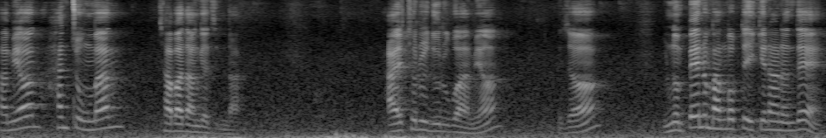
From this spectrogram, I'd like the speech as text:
하면 한쪽만 잡아당겨진다. 알트를 누르고 하면. 그죠? 물론 빼는 방법도 있긴 하는데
